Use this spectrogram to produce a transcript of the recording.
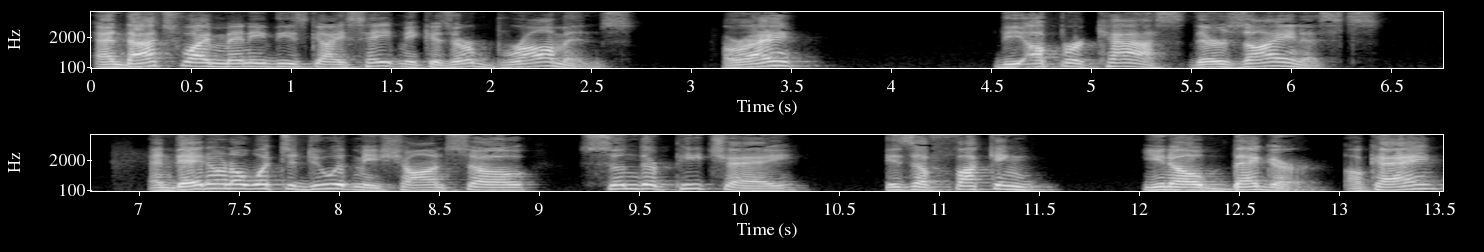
And that's why many of these guys hate me because they're Brahmins. All right? The upper caste, they're Zionists. And they don't know what to do with me, Sean. So Sundar Pichai is a fucking, you know, beggar. Okay?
